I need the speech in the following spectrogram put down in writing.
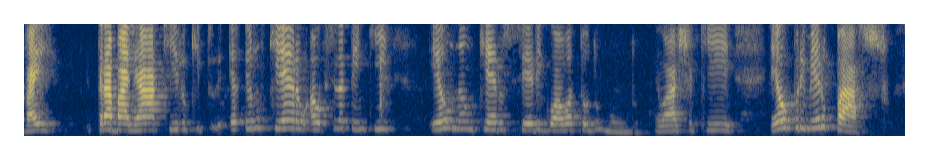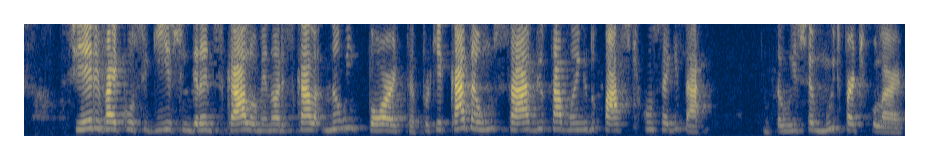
vai trabalhar aquilo que. Eu, eu não quero, a oficina tem que. Eu não quero ser igual a todo mundo. Eu acho que é o primeiro passo. Se ele vai conseguir isso em grande escala ou menor escala, não importa, porque cada um sabe o tamanho do passo que consegue dar. Então, isso é muito particular.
